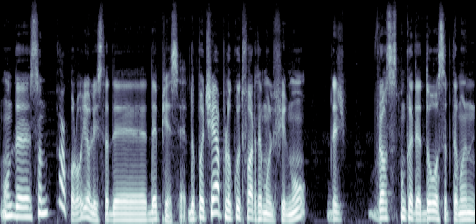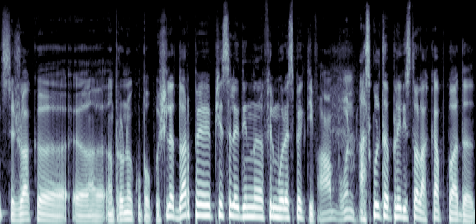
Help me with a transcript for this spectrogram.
unde sunt acolo, e o listă de, de piese. După ce a plăcut foarte mult filmul, deci vreau să spun că de două săptămâni se joacă uh, împreună cu păpușile doar pe piesele din uh, filmul respectiv. A, bun. Ascultă playlistul la cap-coadă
